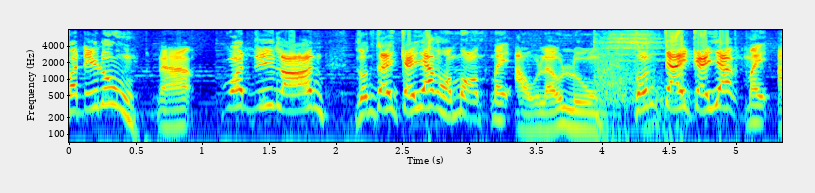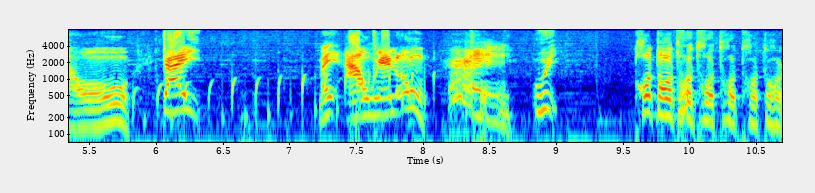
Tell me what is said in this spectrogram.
วัดดีลุงนะฮะวัดดีหลาน สนใจไก่ย่างหอมหอมไม่เอาแล้วลุง สนใจไก่ย่างไม่เอา ไก่ไม่เอาไงลุงอุ้ยโทษโทษโทษโทษโทษโทษ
